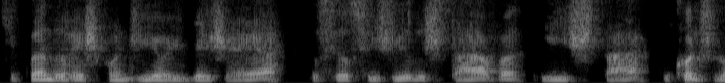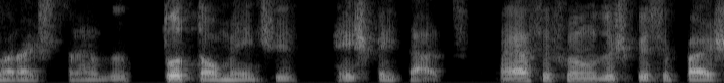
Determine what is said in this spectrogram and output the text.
que, quando respondia ao IBGE, o seu sigilo estava e está e continuará estando totalmente respeitado. Esse foi um dos principais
